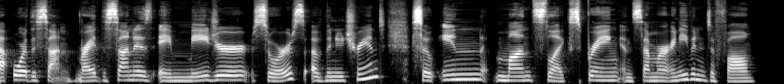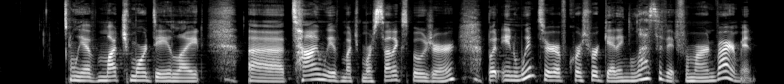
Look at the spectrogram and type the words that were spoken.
uh, or the sun, right? The sun is a major source of the nutrient. So in months like spring and summer and even into fall, we have much more daylight uh, time. We have much more sun exposure. But in winter, of course, we're getting less of it from our environment.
